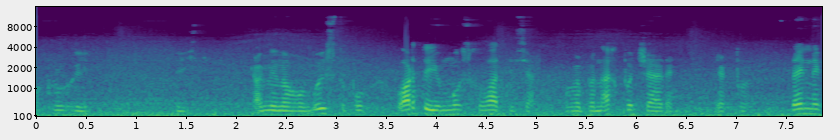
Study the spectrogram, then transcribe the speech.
округлість кам'яного виступу, варто йому сховатися в глибинах печери, як пустельник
